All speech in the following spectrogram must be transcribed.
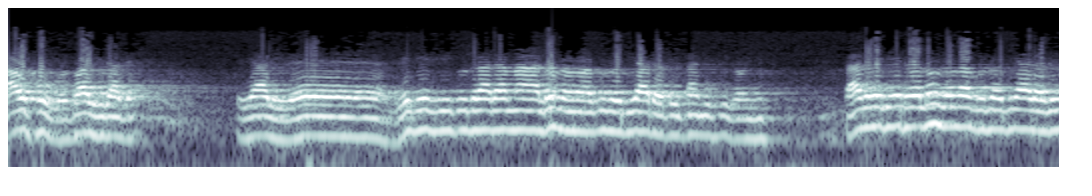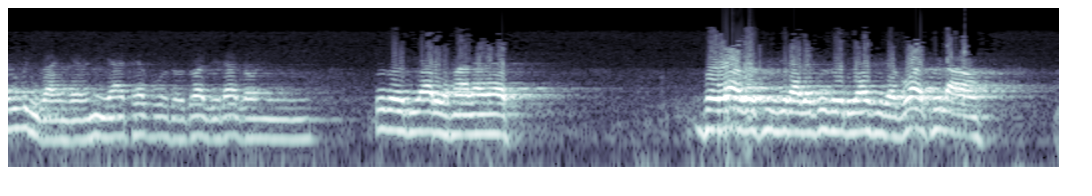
အောက်ဖို့ကိုသွားယူရတဲ့တရားတွေပဲရေကြီးစီကုသရဓမ္မလုံးစုံသောကုသိုလ်တရားတို့ဒီသံတိရှိကုန်၏သာဝေတိထိုလုံးစုံသောကုသိုလ်တရားတို့ဒီဥပ္ပရိပိုင်းလည်းမိယာထက်ဖို့သို့သွားယူရကုန်၏ကုသိုလ်တရားတွေမှာလည်းဘဝကိုဖြစ်စီရတဲ့ကုသိုလ်တရားရှိတယ်ဘဝဖြစ်လာအောင်မ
